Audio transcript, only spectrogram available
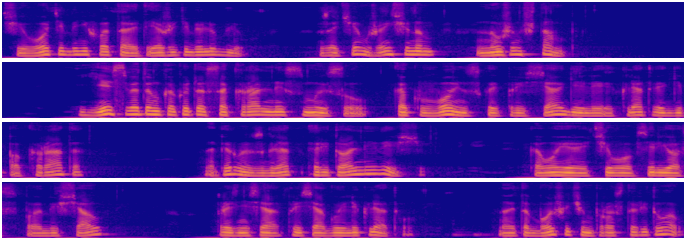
чего тебе не хватает, я же тебя люблю. Зачем женщинам нужен штамп? Есть в этом какой-то сакральный смысл – как в воинской присяге или клятве Гиппократа, на первый взгляд ритуальные вещи. Кому я чего всерьез пообещал, произнеся присягу или клятву. Но это больше, чем просто ритуал.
